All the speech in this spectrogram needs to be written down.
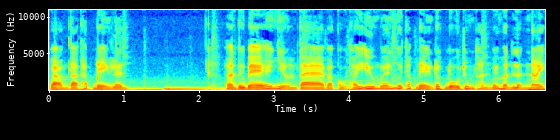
Và ông ta thắp đèn lên. Hoàng tử bé nhìn ông ta và cậu thấy yêu mến người thắp đèn rất đổi trung thành với mệnh lệnh này.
